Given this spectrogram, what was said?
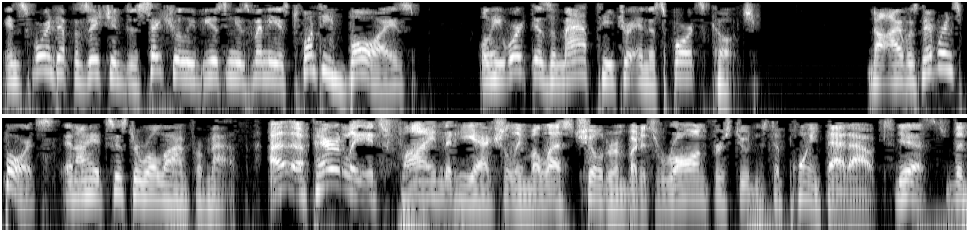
in sworn deposition to sexually abusing as many as 20 boys while he worked as a math teacher and a sports coach. Now, I was never in sports, and I had Sister Roland for math. Uh, apparently, it's fine that he actually molests children, but it's wrong for students to point that out. Yes. The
